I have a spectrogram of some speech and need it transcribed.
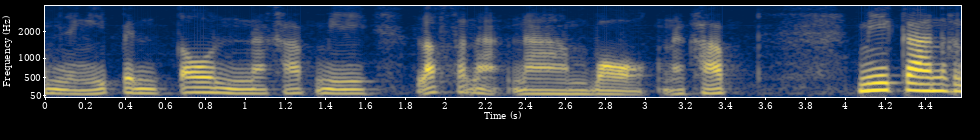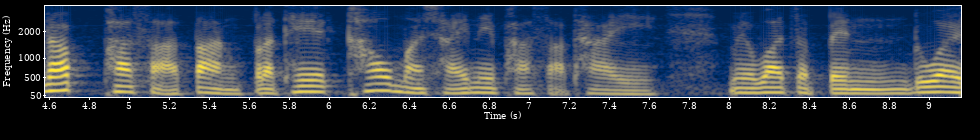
ม อย่างนี้เป็นต้นนะครับ มีลักษณะนามบอกนะครับ มีการรับภาษาต่างประเทศเข้ามาใช้ในภาษาไทย ไม่ว่าจะเป็นด้วย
